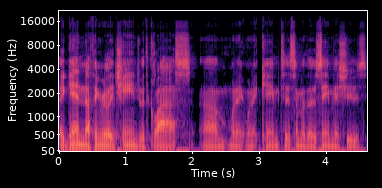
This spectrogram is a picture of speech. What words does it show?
again, nothing really changed with Glass um, when it when it came to some of those same issues.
